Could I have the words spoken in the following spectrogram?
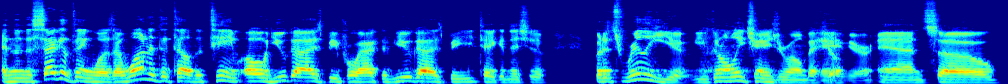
And then the second thing was I wanted to tell the team, oh, you guys be proactive, you guys be take initiative. But it's really you. You can only change your own behavior. Sure. And so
